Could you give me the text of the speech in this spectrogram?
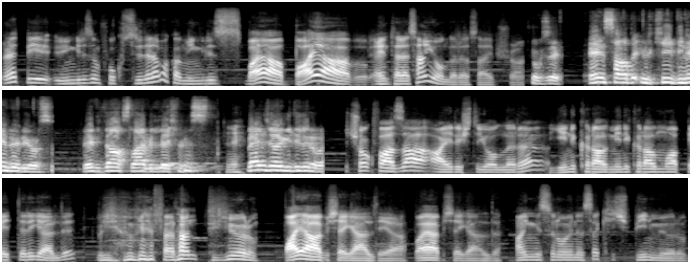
Evet bir İngiliz'in Focus Reader'e bakalım. İngiliz baya baya enteresan yollara sahip şu an. Çok güzel. En sağda ülkeyi bine bölüyorsun. Ve bir daha asla birleşmiyorsun. Eh. Bence o gidilir o. Çok fazla ayrıştı yolları. Yeni kral, yeni kral muhabbetleri geldi. William'e falan bilmiyorum. Bayağı bir şey geldi ya. Bayağı bir şey geldi. Hangisini oynasak hiç bilmiyorum.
